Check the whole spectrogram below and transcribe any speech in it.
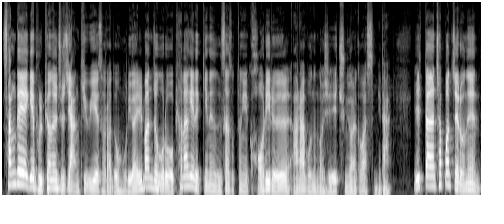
상대에게 불편을 주지 않기 위해서라도 우리가 일반적으로 편하게 느끼는 의사소통의 거리를 알아보는 것이 중요할 것 같습니다. 일단 첫 번째로는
